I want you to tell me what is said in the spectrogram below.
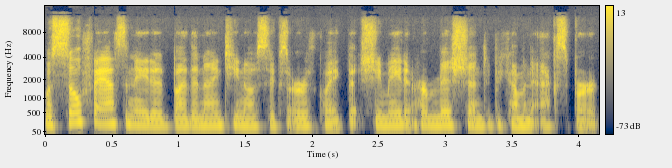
was so fascinated by the 1906 earthquake that she made it her mission to become an expert.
